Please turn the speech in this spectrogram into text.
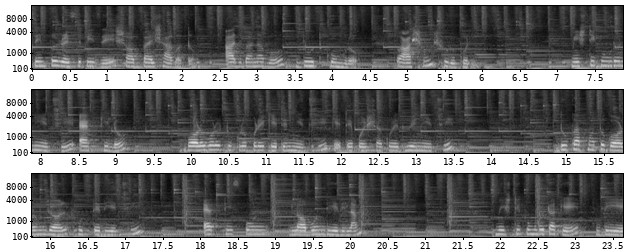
সিম্পল রেসিপিজে সবাই স্বাগত আজ বানাবো দুধ কুমড়ো। তো আসুন শুরু করি। মিষ্টি কুমড়ো নিয়েছি এক কিলো। বড় বড় টুকরো করে কেটে নিয়েছি, কেটে পরিষ্কার করে ধুয়ে নিয়েছি। দু কাপ মতো গরম জল ফুটতে দিয়েছি। এক স্পুন লবণ দিয়ে দিলাম। মিষ্টি কুমড়োটাকে দিয়ে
